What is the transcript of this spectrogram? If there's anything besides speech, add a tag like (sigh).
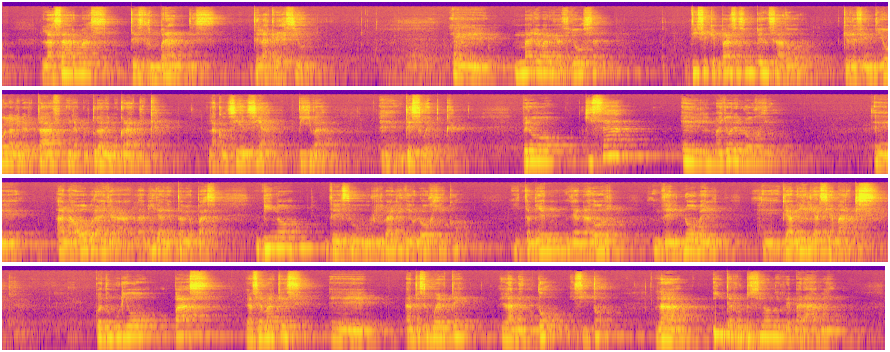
las armas deslumbrantes de la creación. Eh, Mario Vargas Llosa dice que Paz es un pensador que defendió la libertad y la cultura democrática, la conciencia viva eh, de su época. Pero quizá el mayor elogio eh, a la obra y a la vida de Octavio Paz vino de su rival ideológico y también ganador del Nobel, eh, Gabriel García Márquez. Cuando murió Paz, García Márquez, eh, ante su muerte, lamentó, y cito, la interrupción irreparable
